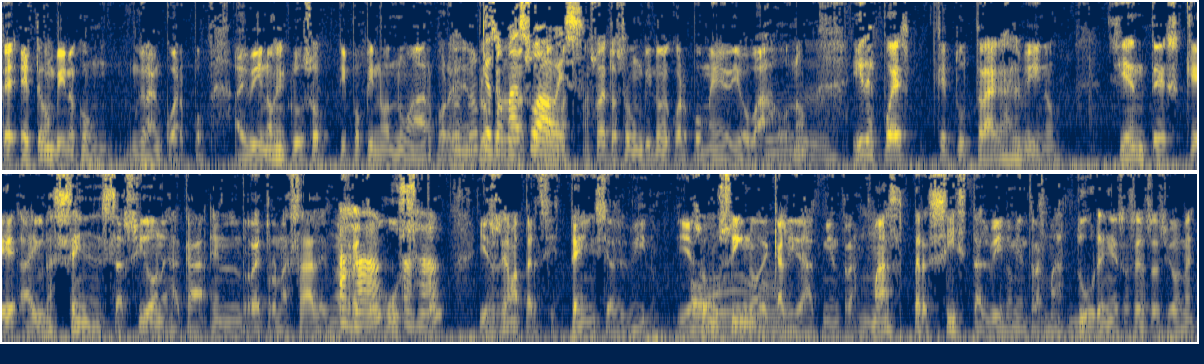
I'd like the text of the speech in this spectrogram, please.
Este es un vino con un gran cuerpo. Hay vinos incluso tipo Pinot Noir, por ejemplo. que son es más suaves. Más, más suave. Entonces es un vino de cuerpo medio bajo, ¿no? Y después que tú tragas el vino, sientes que hay unas sensaciones acá en el retronasal, en el Ajá, retrogusto. ajá. Y eso se llama persistencia del vino. Y eso es Oh. un signo de calidad. Mientras más persista el vino, mientras más duren esas sensaciones,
